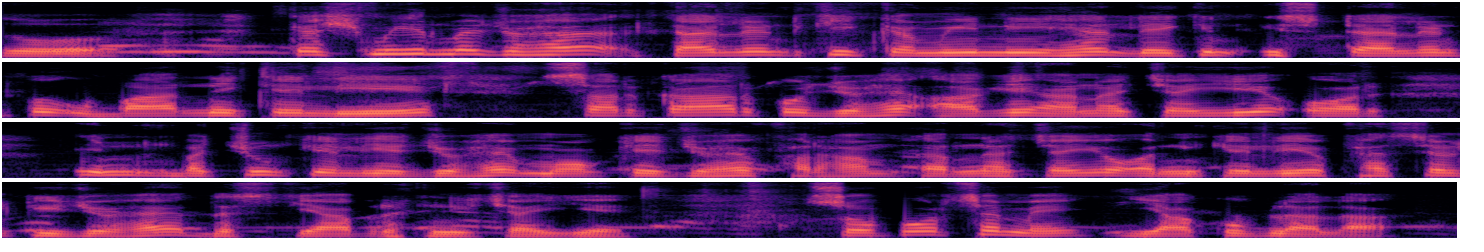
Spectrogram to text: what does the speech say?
तो कश्मीर में जो है, टैलेंट की कमी नहीं है, लेकिन इस टैलेंट को उबारने के लिए सरकार को जो है, आगे आना चाहिए और इन बच्चों के लिए जो है, मौके जो है, फराहम करना चाहिए और इनके लिए फैसिलिटी जो है, दस्तियाब रखनी चाहिए। सोपोर से मैं याकूब लाला।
